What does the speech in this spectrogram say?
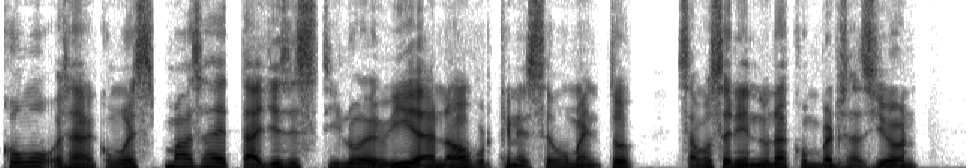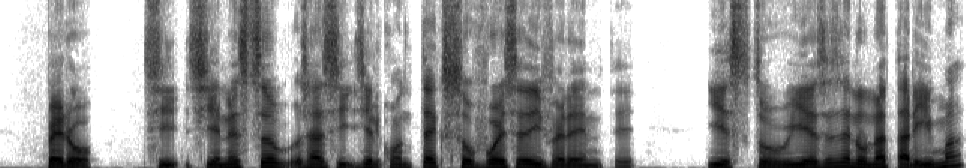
cómo, o sea, cómo es más a detalle ese estilo de vida, ¿no? Porque en este momento estamos teniendo una conversación, pero si, si en esto, o sea, si, si el contexto fuese diferente y estuvieses en una tarima,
